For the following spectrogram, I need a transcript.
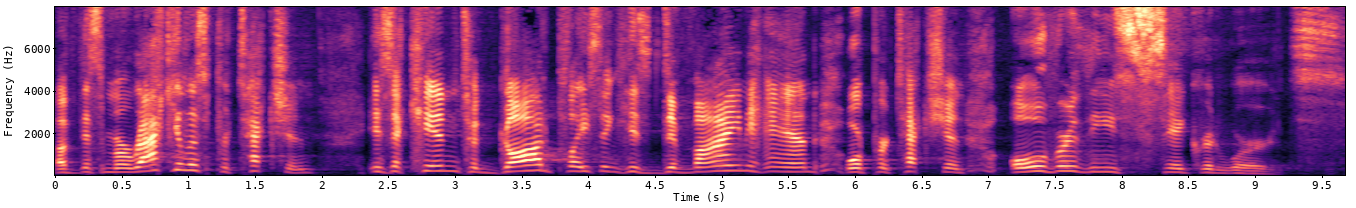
of this miraculous protection is akin to God placing his divine hand or protection over these sacred words.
